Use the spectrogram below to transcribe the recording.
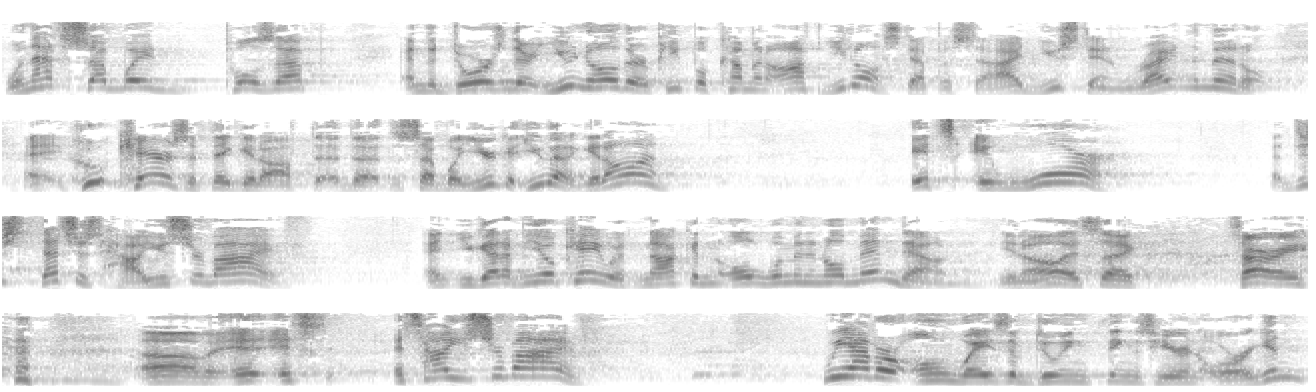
when that subway pulls up and the doors are there, you know there are people coming off. You don't step aside. You stand right in the middle. And who cares if they get off the, the, the subway? You're, you got to get on. It's a war. That's just how you survive. And you got to be okay with knocking old women and old men down. You know, it's like, sorry. um, it, it's, it's how you survive. We have our own ways of doing things here in Oregon.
